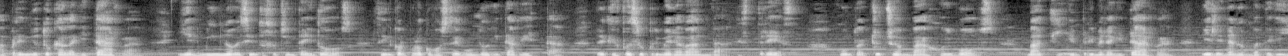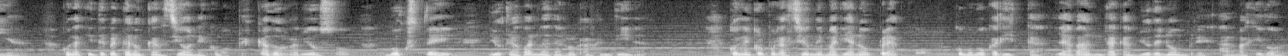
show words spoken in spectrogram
aprendió a tocar la guitarra y en 1982 se incorporó como segundo guitarrista del que fue su primera banda, Stress, junto a Chucho en bajo y voz, Bati en primera guitarra y el enano en batería, con la que interpretaron canciones como Pescado Rabioso, Box Day y otras bandas de rock argentina. Con la incorporación de Mariano Braco como vocalista, la banda cambió de nombre a Armagedón,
